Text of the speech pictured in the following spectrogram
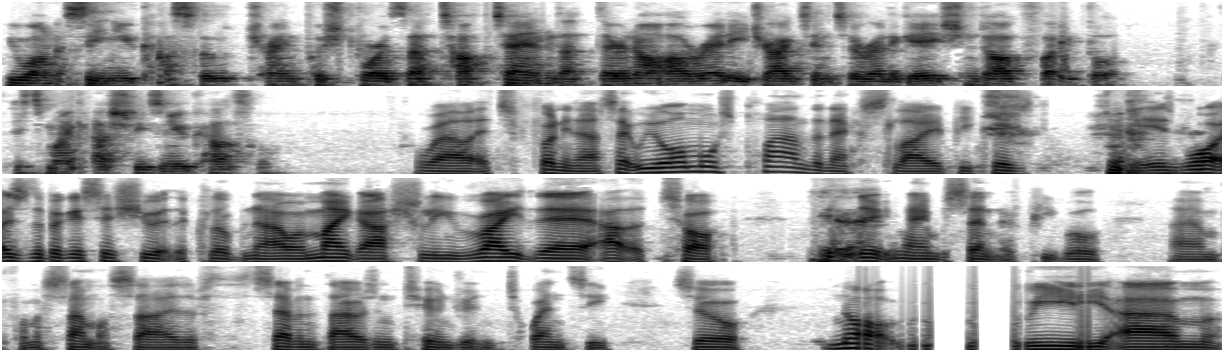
you want to see Newcastle try and push towards that top ten that they're not already dragged into relegation dogfight, but it's Mike Ashley's Newcastle. Well, it's funny that's like we almost planned the next slide because it is what is the biggest issue at the club now, and Mike Ashley right there at the top, thirty-nine percent of people um, from a sample size of seven thousand two hundred and twenty. So not really um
